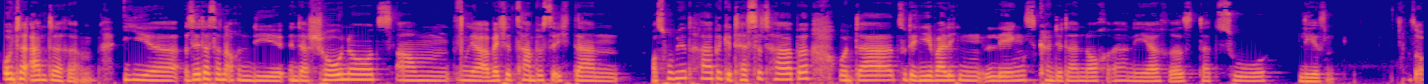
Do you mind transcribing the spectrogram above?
unter anderem, ihr seht das dann auch in die in der Show Notes, ähm, ja, welche Zahnbürste ich dann ausprobiert habe, getestet habe. Und da zu den jeweiligen Links könnt ihr dann noch äh, Näheres dazu lesen. So,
